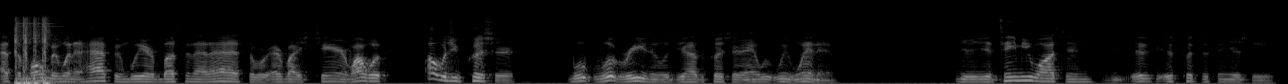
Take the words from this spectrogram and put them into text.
at the moment when it happened, we are busting that ass, so we're everybody's cheering. Why would why would you push her? What what reason would you have to push her? And we, we winning. Your your team you watching? Let's, let's put this in your shoes.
